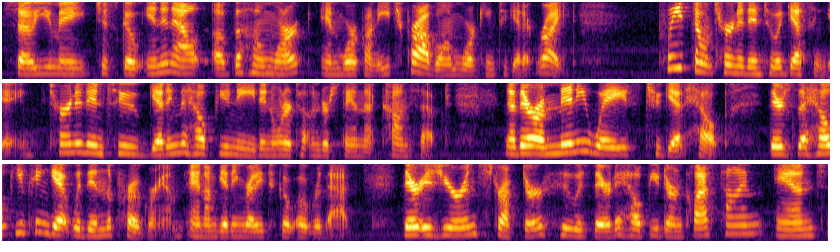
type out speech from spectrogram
So you may just go in and out of the homework and work on each problem working to get it right. Please don't turn it into a guessing game. Turn it into getting the help you need in order to understand that concept. Now, there are many ways to get help. There's the help you can get within the program, and I'm getting ready to go over that. There is your instructor who is there to help you during class time and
